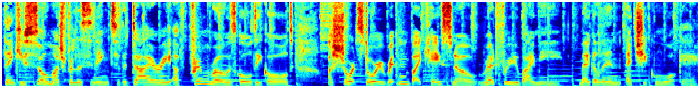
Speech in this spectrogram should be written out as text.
Thank you so much for listening to The Diary of Primrose Goldie Gold, a short story written by Kay Snow, read for you by me, Megalyn Echikunwoke.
